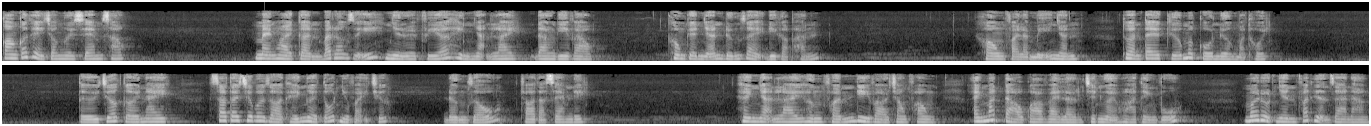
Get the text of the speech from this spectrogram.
con có thể cho người xem sao? Mạnh Hoài Cần bắt đắc dĩ Nhìn về phía hình nhạn lay Đang đi vào. Không kiên nhẫn đứng dậy đi gặp hắn. Không phải là mỹ nhân, Thuận tay cứu một cô nương mà thôi. Từ trước tới nay, Sao ta chưa bao giờ thấy người tốt như vậy chứ? Đừng giấu, Cho ta xem đi. Hình nhạn lai hưng phấn đi vào trong phòng, Ánh mắt đảo qua vài lần trên người Hoa Thành Vũ. Mới đột nhiên phát hiện ra nàng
